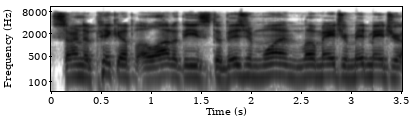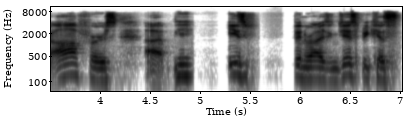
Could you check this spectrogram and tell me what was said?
starting to pick up a lot of these Division One, low major, mid major offers. Uh, he, he's been rising just because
